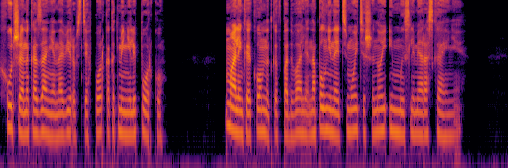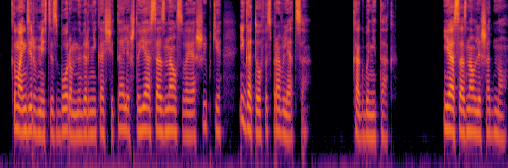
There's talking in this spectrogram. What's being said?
Худшее наказание Навиров с тех пор, как отменили порку. Маленькая комнатка в подвале, наполненная тьмой, тишиной и мыслями о раскаянии. Командир вместе с Бором наверняка считали, что я осознал свои ошибки и готов исправляться. Как бы не так. Я осознал лишь одно.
